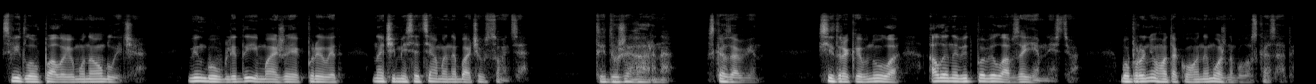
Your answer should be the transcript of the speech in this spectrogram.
світло впало йому на обличчя. Він був блідий, майже як привид, наче місяцями не бачив сонця. Ти дуже гарна, сказав він. Сітра кивнула, але не відповіла взаємністю, бо про нього такого не можна було сказати.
